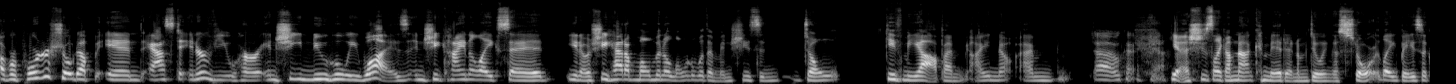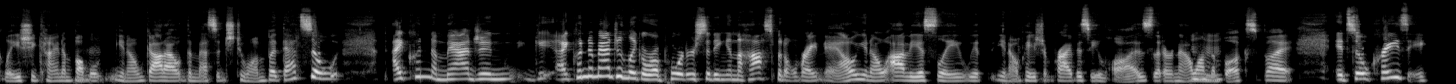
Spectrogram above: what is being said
a reporter showed up and asked to interview her, and she knew who he was. And she kind of like said, you know, she had a moment alone with him and she said, Don't give me up. I'm, I know, I'm, oh, okay. Yeah. yeah, she's like, I'm not committed. I'm doing a story. Like, basically, she kind of bubbled, you know, got out the message to him. But that's so, I couldn't imagine, i couldn't imagine like a reporter sitting in the hospital right now, you know, obviously with, you know, patient privacy laws that are now on the books, but it's so crazy.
